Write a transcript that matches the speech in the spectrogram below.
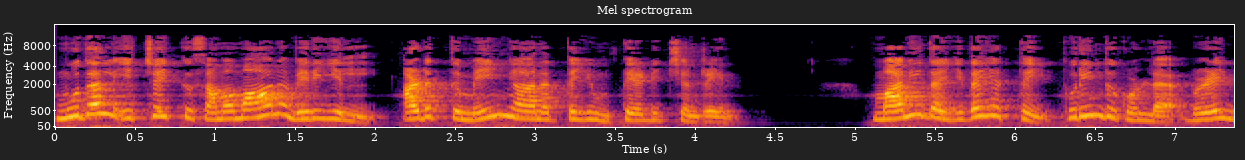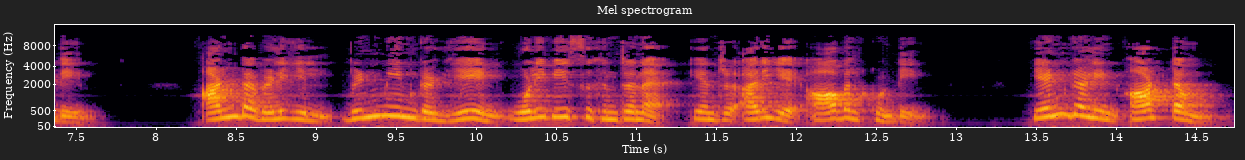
முதல் இச்சைக்கு சமமான வெறியில் அடுத்து மெய்ஞானத்தையும் தேடிச் சென்றேன். மனித இதயத்தை புரிந்து கொள்ள விழைந்தேன். அண்ட வெளியில் விண்மீன்கள் ஏன் ஒளி வீசுகின்றன என்று அறிய ஆவல் கொண்டேன். எண்களின் ஆட்டம்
